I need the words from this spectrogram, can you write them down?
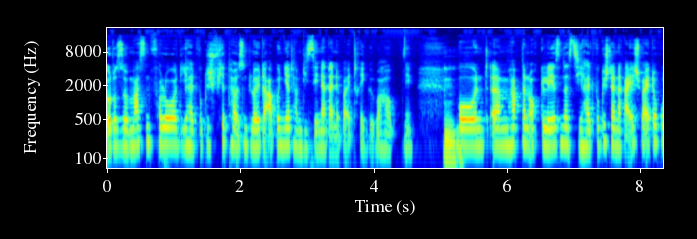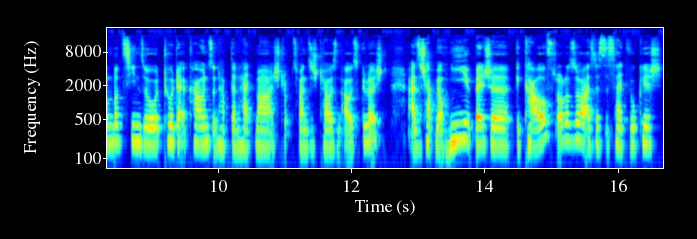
oder so Massenfollower, die halt wirklich 4000 Leute abonniert haben, die sehen ja deine Beiträge überhaupt nicht. Mhm. Und ähm, habe dann auch gelesen, dass die halt wirklich deine Reichweite runterziehen, so tote Accounts und habe dann halt mal, ich glaube, 20.000 ausgelöscht. Also ich habe mir auch nie welche gekauft oder so. Also das ist halt wirklich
